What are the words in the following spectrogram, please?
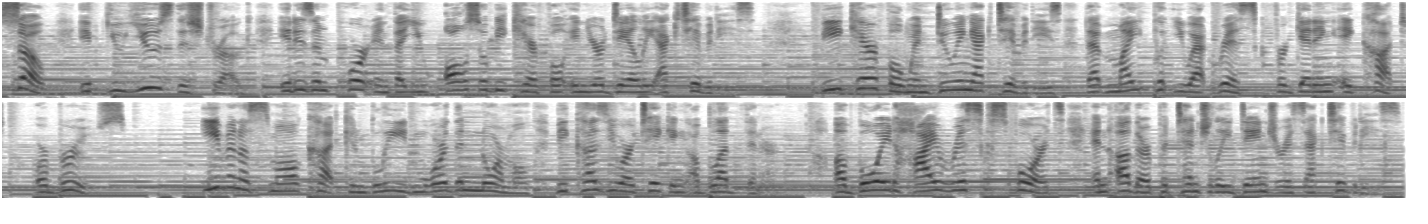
So, if you use this drug, it is important that you also be careful in your daily activities. Be careful when doing activities that might put you at risk for getting a cut or bruise. Even a small cut can bleed more than normal because you are taking a blood thinner. Avoid high risk sports and other potentially dangerous activities.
